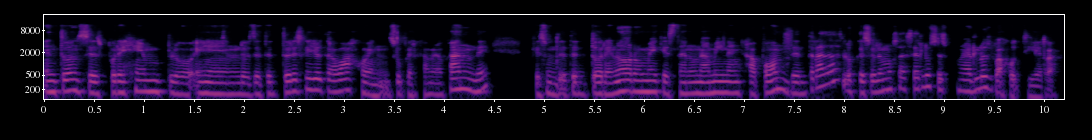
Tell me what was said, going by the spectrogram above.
Entonces, por ejemplo, en los detectores que yo trabajo en Super que es un detector enorme que está en una mina en Japón, de entrada lo que solemos hacerlos es ponerlos bajo tierra,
